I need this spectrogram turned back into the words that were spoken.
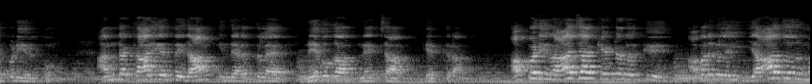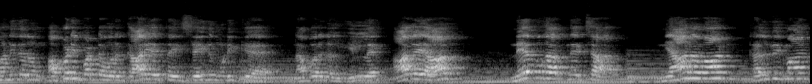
எப்படி இருக்கும்? அந்த காரியத்தை தான் இந்த இடத்துல நேபுகாத் நேச்சார் கேட்கிறார். அப்படி ராஜா கேட்டதற்கு அவர்களில் யாதொரு மனிதரும் அப்படிப்பட்ட ஒரு காரியத்தை செய்து முடிக்க நபர்கள் இல்லை. ஆகையால் நேபுகாத் நேச்சார் ஞானவான் கல்விமான்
